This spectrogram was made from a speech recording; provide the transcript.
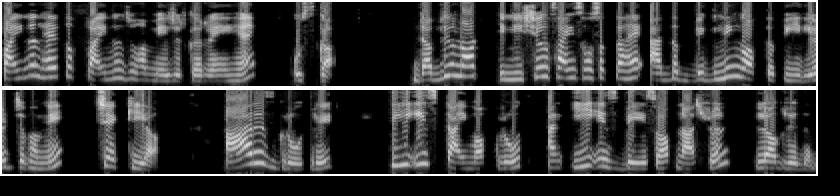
फाइनल है तो फाइनल जो हम मेजर कर रहे हैं, उसका। डब्ल्यू नॉट इनिशियल साइज़ हो सकता है at the beginning of the period जब हमने चेक किया। R is growth rate T is time of growth and E is base of natural logarithm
